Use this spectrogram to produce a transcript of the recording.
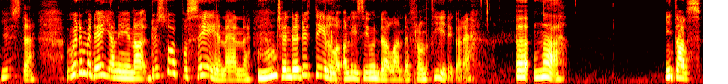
Just det. Hur är det med dig Janina? Du står på scenen. Mm. Kände du till Alice i Underlandet från tidigare? Uh, nej. Inte alls?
